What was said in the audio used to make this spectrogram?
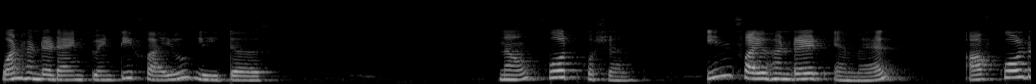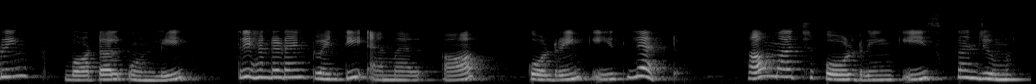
125 liters. Now, fourth question. In 500 ml of cold drink bottle only 320 ml of cold drink is left. How much cold drink is consumed?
